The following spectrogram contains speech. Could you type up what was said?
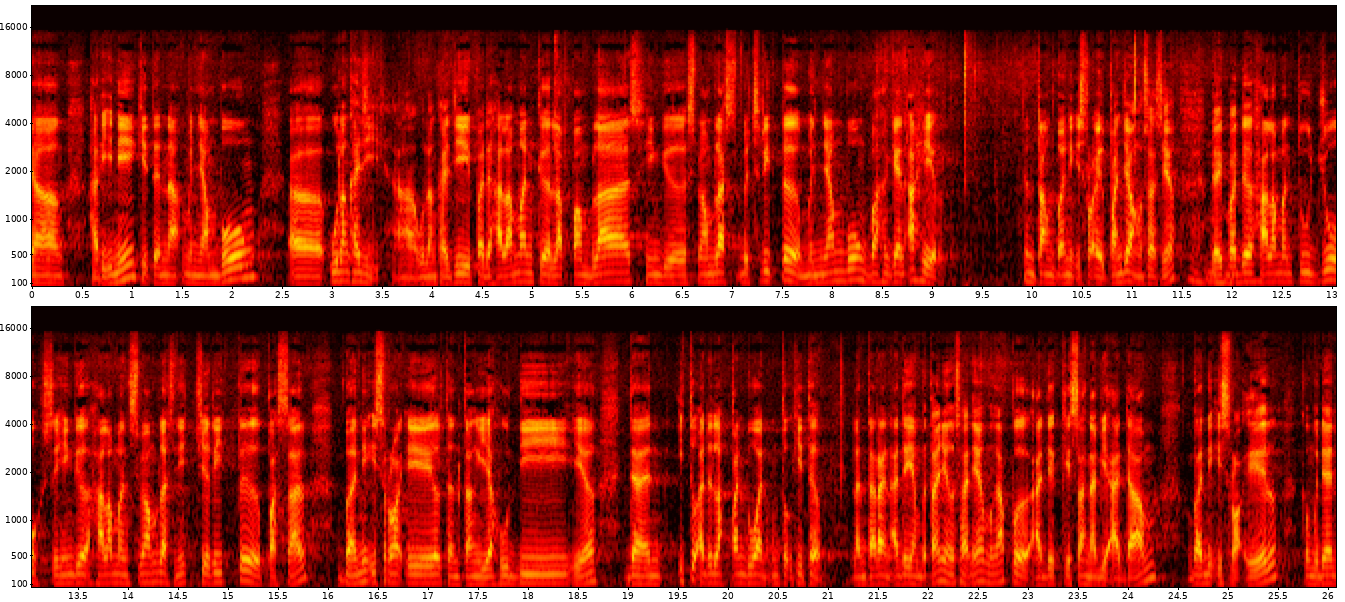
yang hari ini kita nak menyambung uh, ulang kaji. Uh, ulang kaji pada halaman ke-18 hingga 19 bercerita menyambung bahagian akhir tentang Bani Israel. Panjang ustaz ya. Daripada halaman 7 sehingga halaman 19 ni cerita pasal Bani Israel tentang Yahudi ya. Dan itu adalah panduan untuk kita. Lantaran ada yang bertanya ustaz ya mengapa ada kisah Nabi Adam Bani Israel kemudian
